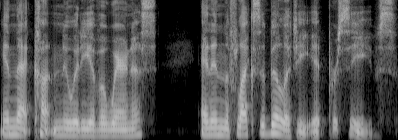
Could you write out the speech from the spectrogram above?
in that continuity of awareness and in the flexibility it perceives.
